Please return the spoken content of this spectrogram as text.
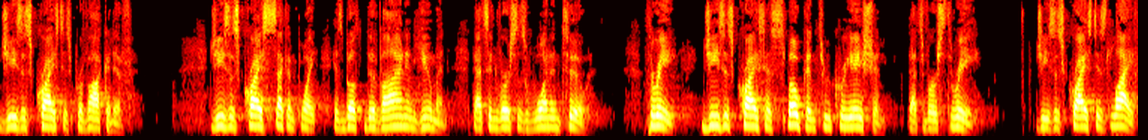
Jesus Christ is provocative. Jesus Christ's second point is both divine and human. That's in verses 1 and 2. 3. Jesus Christ has spoken through creation. That's verse 3. Jesus Christ is life,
